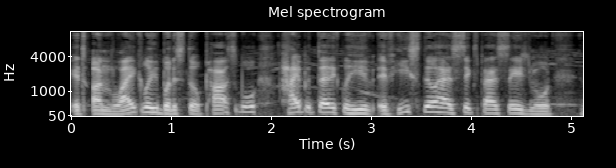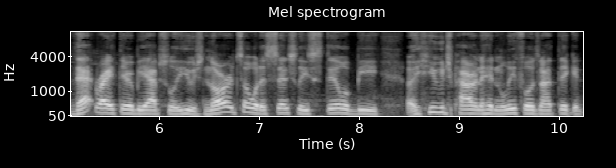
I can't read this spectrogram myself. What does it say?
it's unlikely, but it's still possible. Hypothetically, if, he still has six path Sage mode, that right there would be absolutely huge. Naruto would essentially still be a huge power in the Hidden Leaf Village, and I think it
